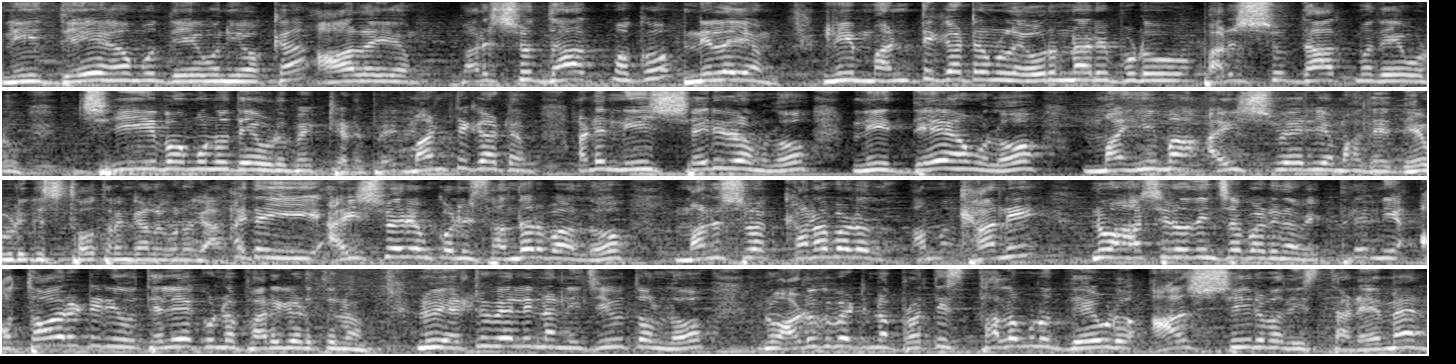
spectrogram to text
నీ దేహము దేవుని యొక్క ఆలయం. పరిశుద్ధాత్మకు నిలయం. నీ మంటి ఘట్టంలో ఎవరున్నారు ఇప్పుడు? పరిశుద్ధాత్మ దేవుడు. జీవమును దేవుడు పెట్టాడు. మంటి ఘట్టం. అంటే నీ శరీరంలో నీ దేహంలో మహిమ ఐశ్వర్యం అదే దేవుడికి స్తోత్రం కలుగునుగా అయితే ఈ ఐశ్వర్యం కొన్ని సందర్భాల్లో మనసులో కనబడదు. కానీ నువ్వు ఆశీర్వదించబడిన వ్యక్తి. నీ అథారిటీ నువ్వు తెలియకుండా పరిగెడుతున్నావు. నువ్వు ఎటు వెళ్ళిన నీ జీవితంలో నువ్వు అడుగుపెట్టిన ప్రతి స్థలమును దేవుడు ఆశీర్వదిస్తాడు. ఏమేన్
